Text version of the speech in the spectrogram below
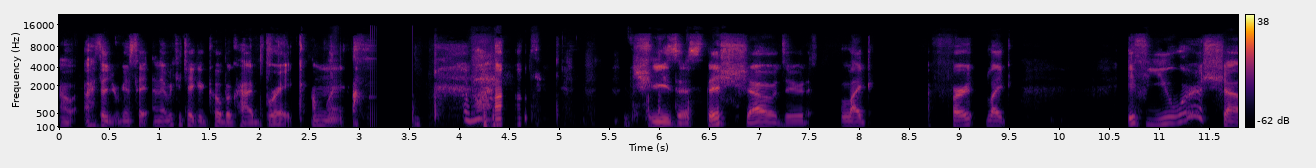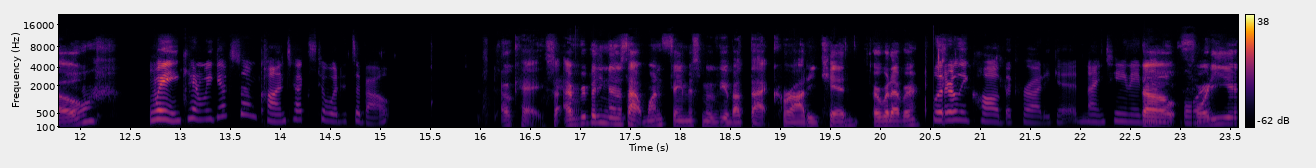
Oh, I thought you were gonna say, and then we could take a Cobra Kai break. I'm like, Uh, Jesus, this show, dude. Like, first, like, if you were a show, Wait, can we give some context to what it's about? okay, so everybody knows that one famous movie about that Karate Kid or whatever. Literally called The Karate Kid, 1984. So forty years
